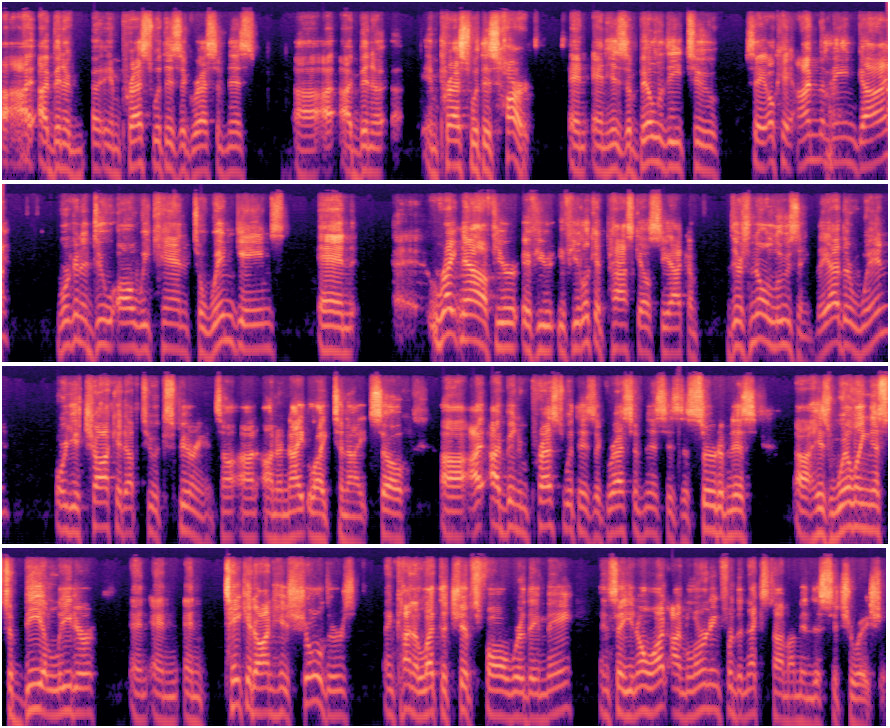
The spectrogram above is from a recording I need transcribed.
I, have been uh, impressed with his aggressiveness. Uh, I, have been uh, impressed with his heart and, and his ability to say, okay, I'm the main guy. We're going to do all we can to win games. And uh, right now, if you're if you if you look at Pascal Siakam, there's no losing. They either win or you chalk it up to experience on, on, on a night like tonight. So uh, I, have been impressed with his aggressiveness, his assertiveness, uh, his willingness to be a leader and, and, and take it on his shoulders and kind of let the chips fall where they may and say, you know what, I'm learning for the next time I'm in this situation.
